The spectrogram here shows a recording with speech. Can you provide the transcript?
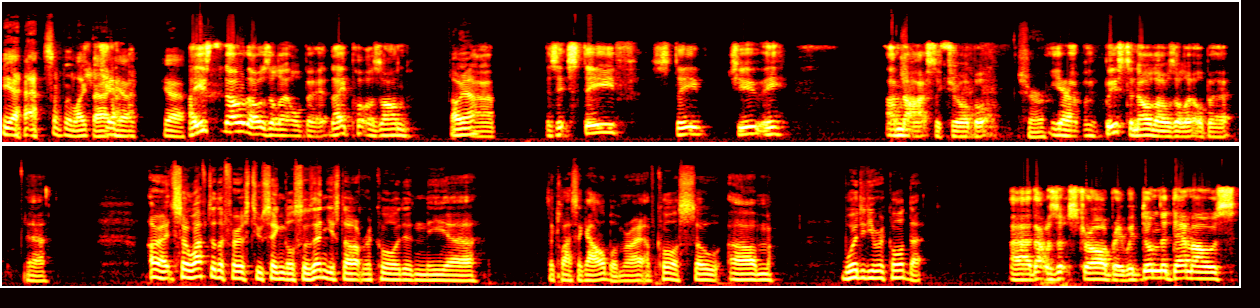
yeah, something like that. Yeah. Yeah, yeah. I used to know those a little bit. They put us on. Oh yeah. Uh, is it Steve? Steve Duty? I'm not actually sure, but sure. yeah, we, we used to know those a little bit. Yeah. All right. So after the first two singles, so then you start recording the uh, the classic album, right? Of course. So um, where did you record that? Uh, that was at Strawberry. We'd done the demos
